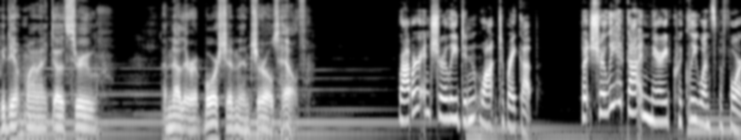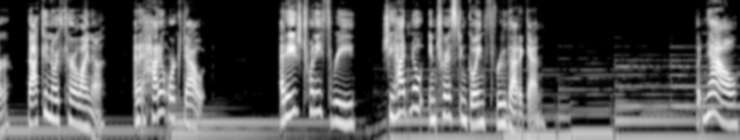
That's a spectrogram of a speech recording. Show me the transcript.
we didn't want to go through another abortion in Cheryl's health. Robert and Shirley didn't want to break up, but Shirley had gotten married quickly once before, back in North Carolina, and it hadn't worked out. At age 23, she had no interest in going through that again. But now,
